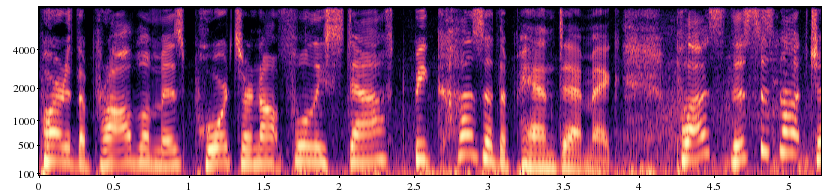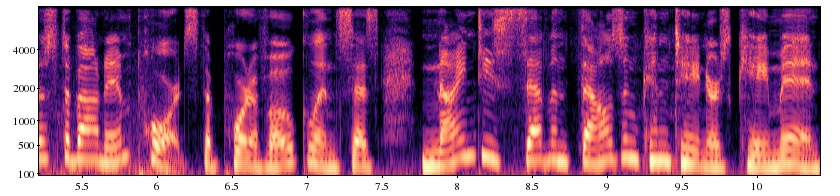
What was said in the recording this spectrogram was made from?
part of the problem is ports are not fully staffed because of the pandemic. Plus, this is not just about imports. The Port of Oakland says 97,000 containers came in,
